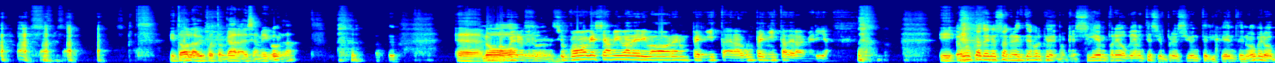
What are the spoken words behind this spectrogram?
y todos le habéis puesto cara a ese amigo, ¿verdad? Eh, No, pero pero- su- supongo que ese amigo ha derivado ahora en un peñista, en algún peñista de la Almería. y, Yo nunca he tenido esa creencia porque, porque siempre, obviamente, siempre he sido inteligente, ¿no? Pero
